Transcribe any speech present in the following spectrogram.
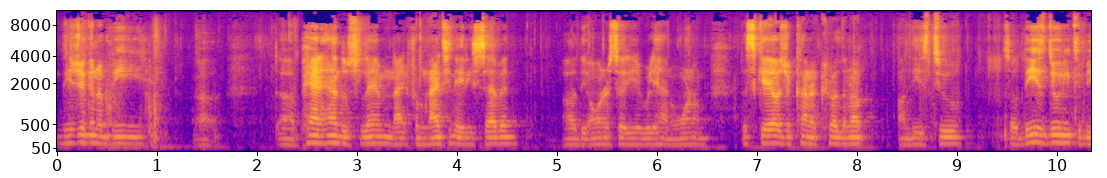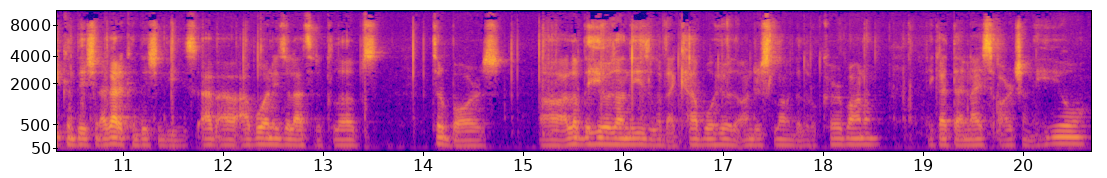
these are gonna be uh, uh, Panhandle Slim night from 1987. Uh, the owner said he really hadn't worn them. The scales are kind of curling up on these two. So these do need to be conditioned. I gotta condition these. I've, I've worn these a lot to the clubs, to the bars. Uh, I love the heels on these. I love that cowboy heel, the underslung, the little curve on them. They got that nice arch on the heel.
